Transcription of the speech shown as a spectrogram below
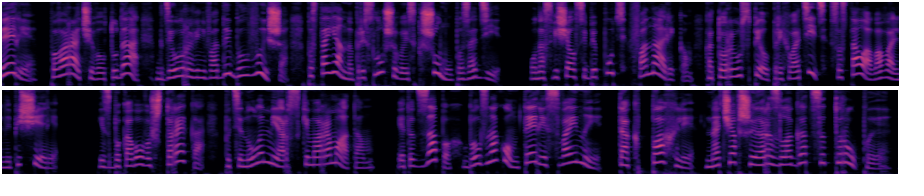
Терри поворачивал туда, где уровень воды был выше, постоянно прислушиваясь к шуму позади. Он освещал себе путь фонариком, который успел прихватить со стола в овальной пещере. Из бокового штрека потянуло мерзким ароматом. Этот запах был знаком Терри с войны, так пахли начавшие разлагаться трупы.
